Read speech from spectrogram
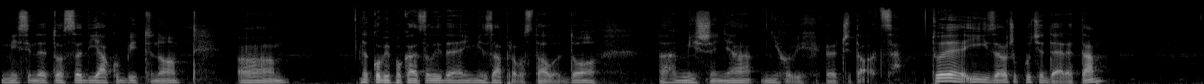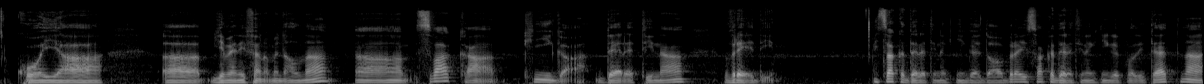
mislim da je to sad jako bitno um, kako bi pokazali da im je zapravo stalo do uh, mišljenja njihovih uh, čitalaca. Tu je i izdavačka kuća Dereta, koja uh, je meni fenomenalna. Uh, svaka knjiga Deretina vredi. I svaka deretina knjiga je dobra i svaka deretina knjiga je kvalitetna,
